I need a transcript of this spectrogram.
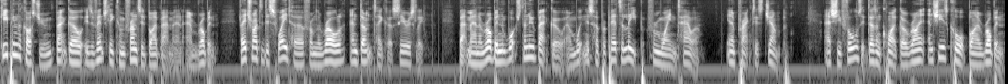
Keeping the costume, Batgirl is eventually confronted by Batman and Robin. They try to dissuade her from the role and don't take her seriously. Batman and Robin watch the new Batgirl and witness her prepare to leap from Wayne Tower in a practice jump. As she falls, it doesn't quite go right and she is caught by Robin.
